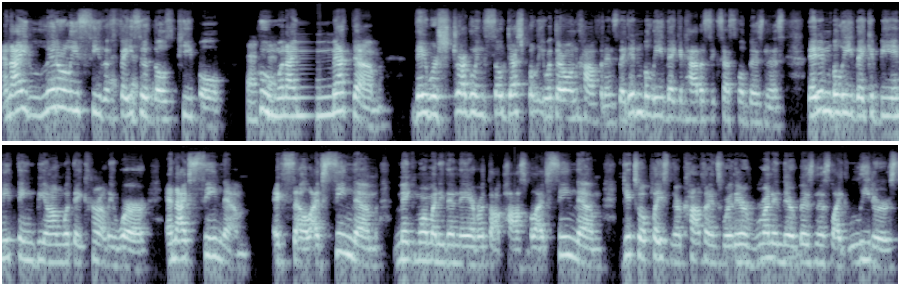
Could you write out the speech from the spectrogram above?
And I literally see the face of those people That's whom, it. when I met them, they were struggling so desperately with their own confidence. They didn't believe they could have a successful business. They didn't believe they could be anything beyond what they currently were. And I've seen them excel. I've seen them make more money than they ever thought possible. I've seen them get to a place in their confidence where they're running their business like leaders.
